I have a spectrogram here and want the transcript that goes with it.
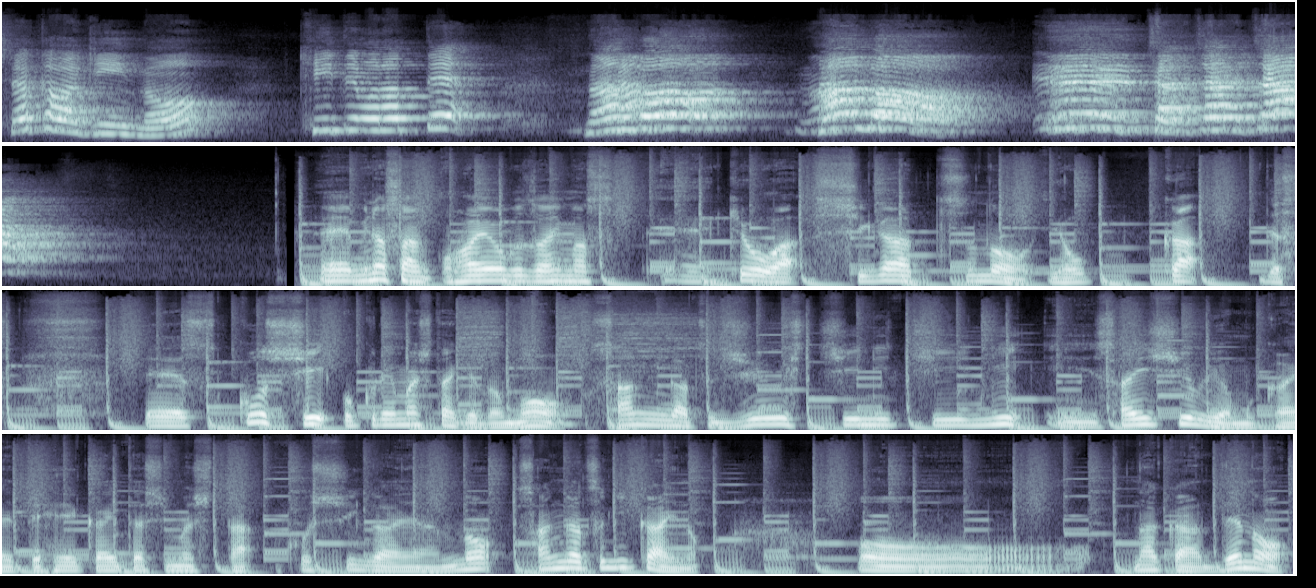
白川議員の聞いてもらってなんぼなんぼうんちゃちゃちゃ、えー、皆さんおはようございます、えー、今日は4月の4日です、えー、少し遅れましたけども3月17日に最終日を迎えて閉会いたしました越谷の3月議会の中での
